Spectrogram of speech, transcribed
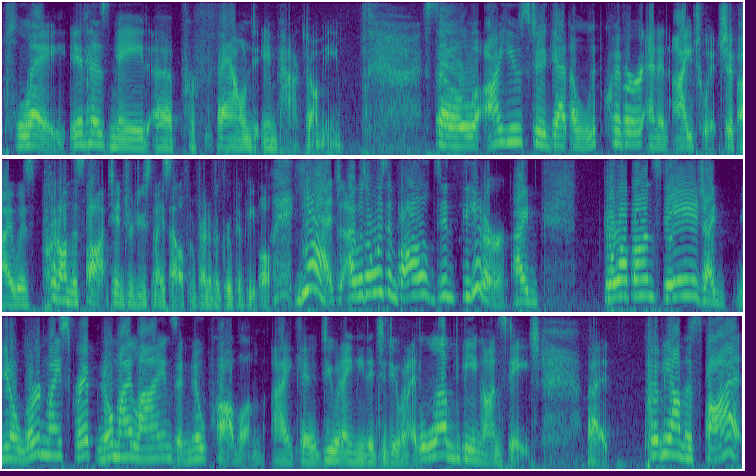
play. It has made a profound impact on me. So I used to get a lip quiver and an eye twitch if I was put on the spot to introduce myself in front of a group of people. Yet I was always involved in theater. I'd go up on stage, I'd, you know, learn my script, know my lines, and no problem. I could do what I needed to do. And I loved being on stage. But put me on the spot,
